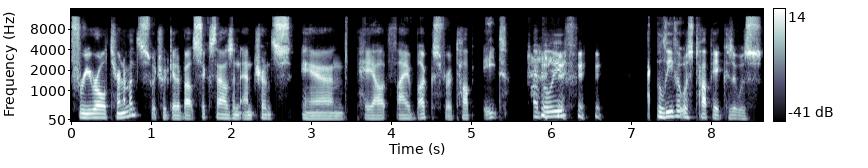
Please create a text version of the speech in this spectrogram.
free roll tournaments, which would get about 6,000 entrants and pay out five bucks for a top eight, I believe. I believe it was top eight because it was,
